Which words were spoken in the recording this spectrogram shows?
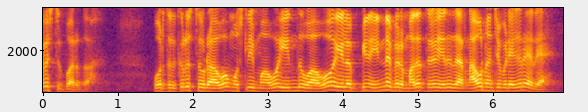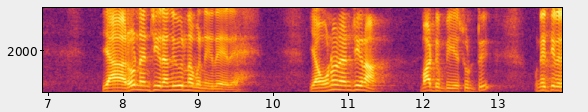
யோசித்து பாருங்க. ஒருத்தர் கிறிஸ்துவராவோ முஸ்லீமாவோ இந்துவாவோ இல்லை இன்ன இன்னும் பிற மதத்திலையோ இருக்கிறாருன்னு அவர் நினச்சபடி இருக்கிறாரு. யாரோ நினச்சிக்கிறாங்க இவர் என்ன பண்ணுகிறாரு எவனும் நினச்சிக்கிறான். மாட்டுப்பீயை சுட்டு நெத்தியில்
